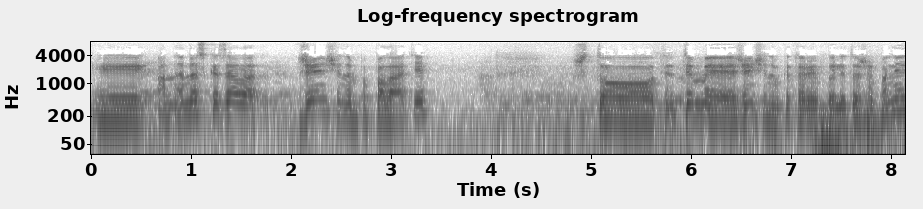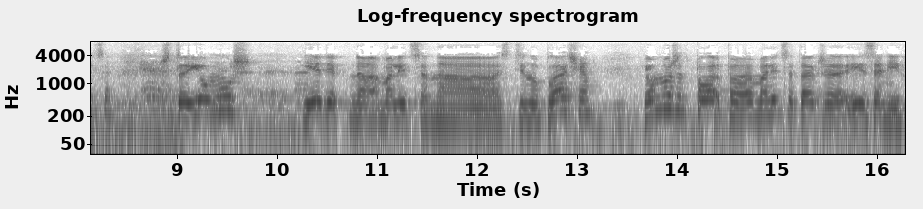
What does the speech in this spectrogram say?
э, она сказала женщинам по палате, что тем э, женщинам, которые были тоже в больнице, что ее муж едет на, молиться на стену плача, и он может помолиться также и за них.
